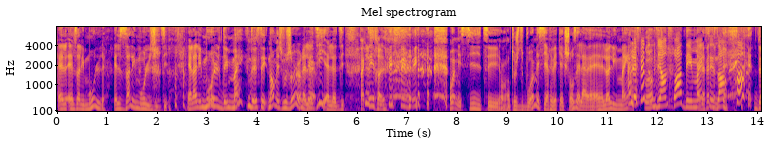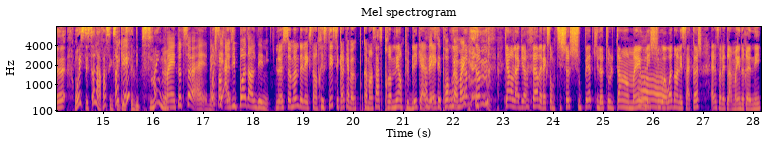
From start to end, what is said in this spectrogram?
Elle, elles a les moules. Elles a les moules, j'ai dit. Elle a les moules des mains de ses. Non, mais je vous jure, elle l'a dit. Elle l'a dit. Fait que, ouais, mais si, tu sais, on touche du bois, mais s'il arrivait quelque chose, elle a, elle a les mains. Elle a fait cas, une viande froide des mains elle de ses une- enfants. de. Oui, c'est ça l'affaire, c'est que c'est des, des petites mains. Là. Mais tout ça, elle, ben, Moi, je pense c'est- elle que- vit pas dans le déni. Le summum de l'excentricité, c'est quand elle va commencer à se promener en public avec, Avec ses propres Oui, mains. Comme, comme Karl Lagerfeld avec son petit chat choupette qu'il a tout le temps en main ou les Ah. chihuahuas dans les sacoches. Elle, ça va être la main de René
